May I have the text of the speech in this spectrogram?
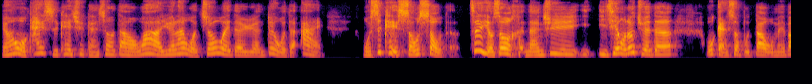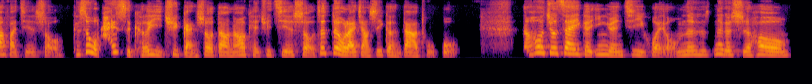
然后我开始可以去感受到，哇，原来我周围的人对我的爱，我是可以收受的。这有时候很难去，以以前我都觉得我感受不到，我没办法接受，可是我开始可以去感受到，然后可以去接受，这对我来讲是一个很大的突破。然后就在一个因缘际会，我们那那个时候。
